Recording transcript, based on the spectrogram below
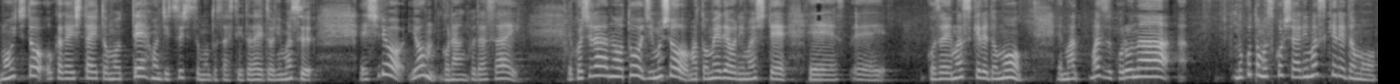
もう一度お伺いしたいと思って、本日質問とさせていただいております。資料4、ご覧ください。こちらの当事務所をまとめておりまして、えーえー、ございますけれども、ままずコロナのことも少しありますけれども、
